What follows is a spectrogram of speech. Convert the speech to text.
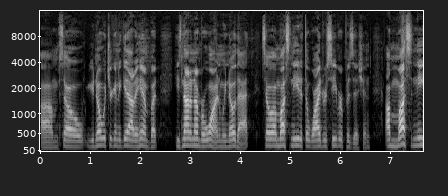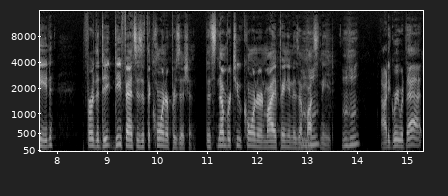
Um, so you know what you're going to get out of him, but he's not a number one. We know that. So a must need at the wide receiver position. A must need for the de- defense is at the corner position. This number two corner, in my opinion, is a must need. Mhm. I'd agree with that.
